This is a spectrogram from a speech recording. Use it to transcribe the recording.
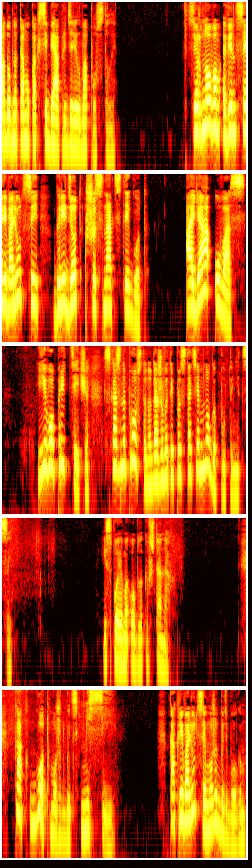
подобно тому, как себя определил в апостолы. В терновом венце революции грядет шестнадцатый год. А я у вас, его предтеча, сказано просто, но даже в этой простоте много путаницы. Из поэмы «Облако в штанах». Как год может быть мессией? Как революция может быть Богом?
